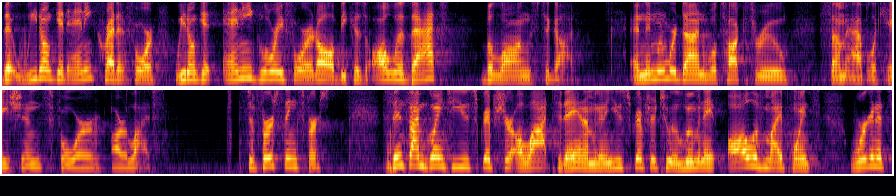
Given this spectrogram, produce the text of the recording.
that we don't get any credit for, we don't get any glory for at all, because all of that belongs to God. And then when we're done, we'll talk through some applications for our lives. So, first things first. Since I'm going to use scripture a lot today, and I'm going to use scripture to illuminate all of my points, we're going to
